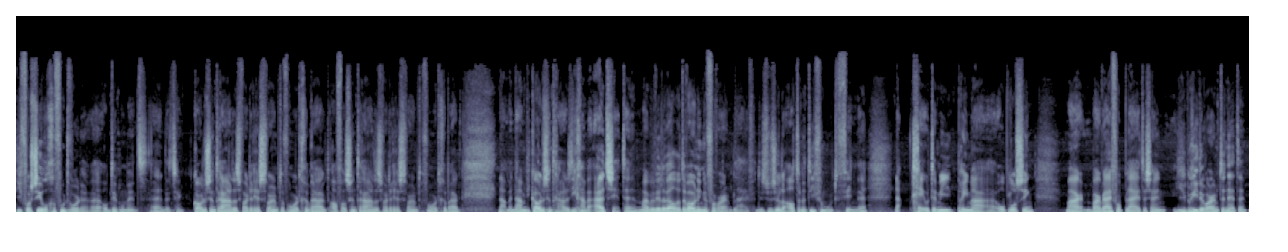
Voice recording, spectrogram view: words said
die fossiel gevoed worden op dit moment. Hè. Dat zijn kolencentrales waar de restwarmte van wordt gebruikt, afvalcentrales waar de restwarmte van wordt gebruikt. Nou, met name die kolencentrales, die gaan we uitzetten, maar we willen wel dat de woningen verwarmd blijven. Dus we zullen alternatieven moeten vinden. Nou, geothermie, prima oplossing. Maar waar wij voor pleiten zijn hybride warmtenetten.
